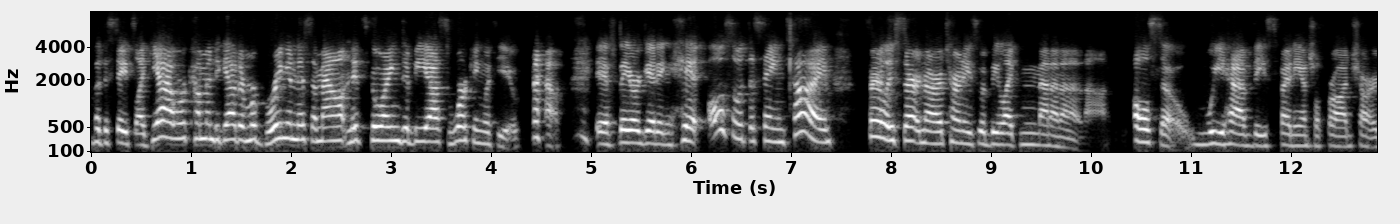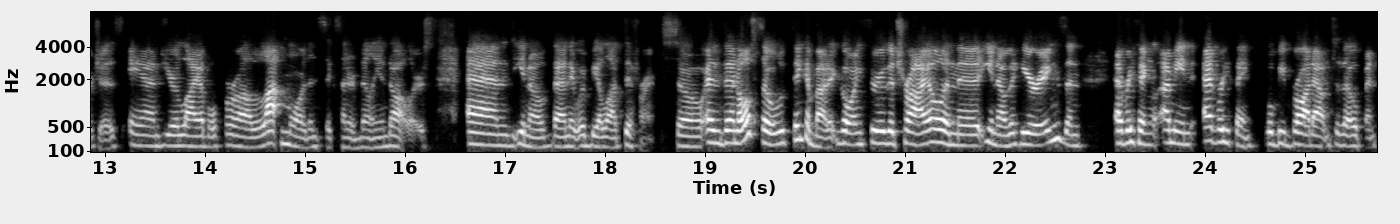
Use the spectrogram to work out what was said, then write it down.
But the state's like, yeah, we're coming together and we're bringing this amount and it's going to be us working with you. if they are getting hit also at the same time, fairly certain our attorneys would be like, no, no, no, no, no. Also, we have these financial fraud charges and you're liable for a lot more than $600 million. And, you know, then it would be a lot different. So, and then also think about it going through the trial and the, you know, the hearings and everything. I mean, everything will be brought out into the open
